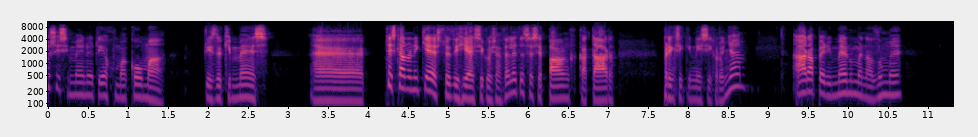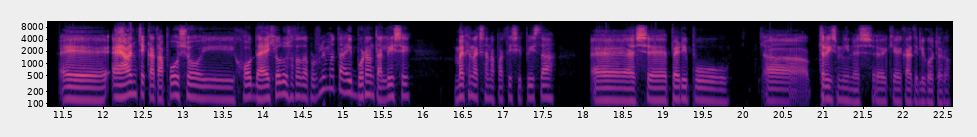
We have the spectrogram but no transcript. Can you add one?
Σημαίνει ότι έχουμε ακόμα τις δοκιμές ε, τις κανονικές το 2020 αν θέλετε, σε Σεπάνκ, Κατάρ, πριν ξεκινήσει η χρονιά. Άρα περιμένουμε να δούμε ε, εάν και κατά πόσο η Honda έχει όντως αυτά τα προβλήματα ή μπορεί να τα λύσει μέχρι να ξαναπατήσει πίστα ε, σε περίπου τρεις μήνες ε, και κάτι λιγότερο.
